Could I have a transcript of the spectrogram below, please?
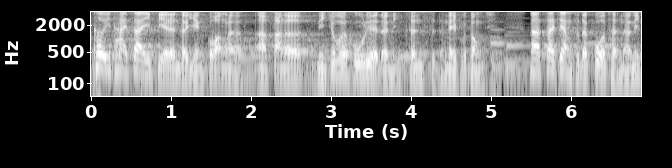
刻意太在意别人的眼光了，啊，反而你就会忽略了你真实的内部动机。那在这样子的过程呢，你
